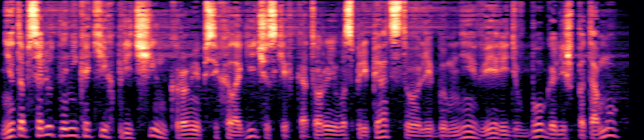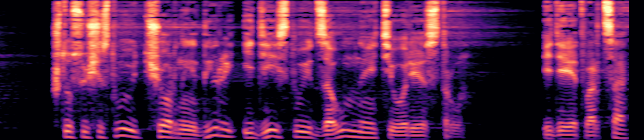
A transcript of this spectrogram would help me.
Нет абсолютно никаких причин, кроме психологических, которые воспрепятствовали бы мне верить в Бога лишь потому, что существуют черные дыры и действует заумная теория струн. Идея Творца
